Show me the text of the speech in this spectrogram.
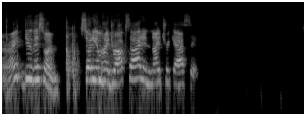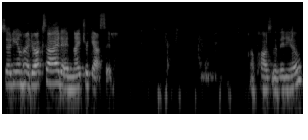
All right, do this one. Sodium hydroxide and nitric acid. Sodium hydroxide and nitric acid. I'll pause the video.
